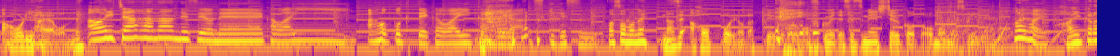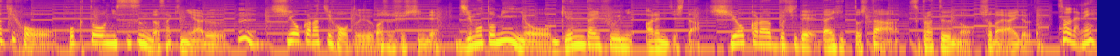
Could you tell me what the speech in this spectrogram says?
煽り派やもんね。あおりちゃん派なんですよね。可愛い。アホっぽくて可愛い感じが 好きです。まあ、そのねなぜアホっぽいのかっていうところも含めて説明しておこうと思うんですけれども。はいはい。ハイカラ地方を北東に進んだ先にあるうん。塩辛地方という場所出身で地元民謡を現代風にアレンジした塩辛節で大ヒットしたスプラトゥーンの初代アイドルと、そうだね。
